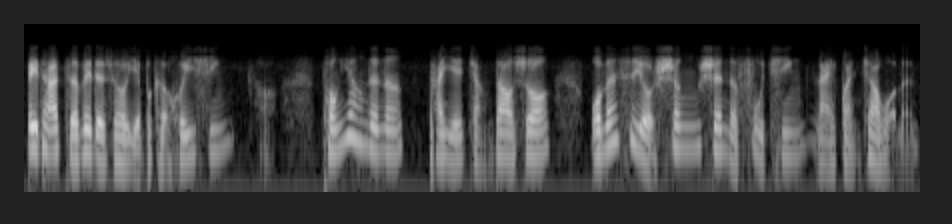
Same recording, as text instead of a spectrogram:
被他责备的时候也不可灰心。啊，同样的呢，他也讲到说。我们是有生生的父亲来管教我们，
